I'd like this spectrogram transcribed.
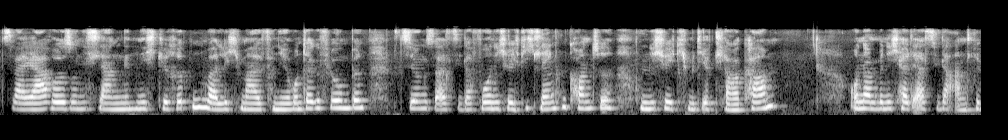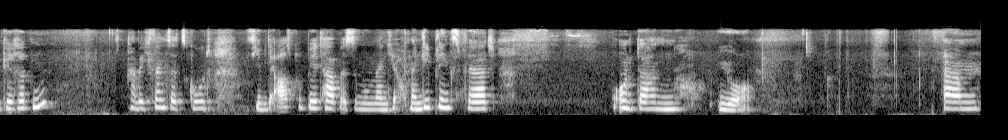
zwei Jahre so nicht lange nicht geritten, weil ich mal von ihr runtergeflogen bin, beziehungsweise sie davor nicht richtig lenken konnte und nicht richtig mit ihr klarkam. Und dann bin ich halt erst wieder andere geritten. Aber ich finde es jetzt gut, dass ich wieder ausprobiert habe. Ist im Moment ja auch mein Lieblingspferd. Und dann ja. Ähm,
